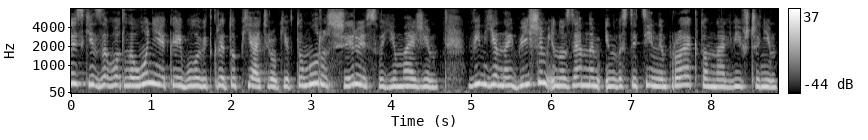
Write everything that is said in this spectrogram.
Стрийський завод Леоні, який було відкрито 5 років тому, розширює свої межі. Він є найбільшим іноземним інвестиційним проектом на Львівщині.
